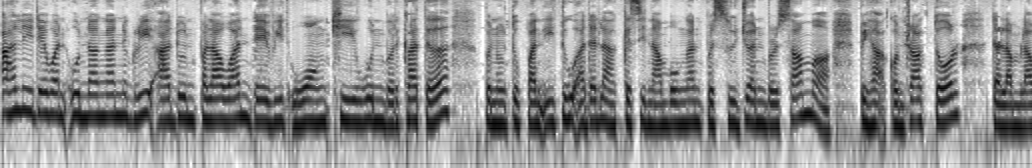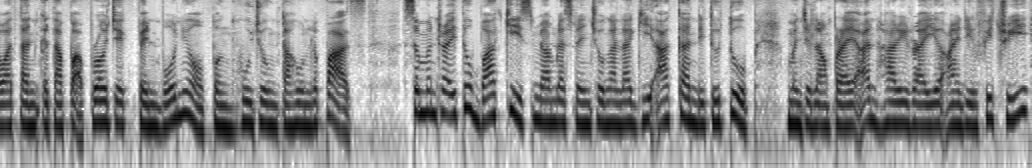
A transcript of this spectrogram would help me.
Ahli Dewan Undangan Negeri Adun Pelawan David Wong Ki Woon berkata penutupan itu adalah kesinambungan persetujuan bersama pihak kontraktor dalam lawatan ke tapak projek Pen Borneo penghujung tahun lepas. Sementara itu, baki 19 rencongan lagi akan ditutup menjelang perayaan Hari Raya Aidilfitri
